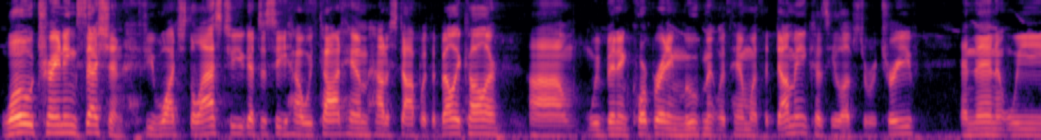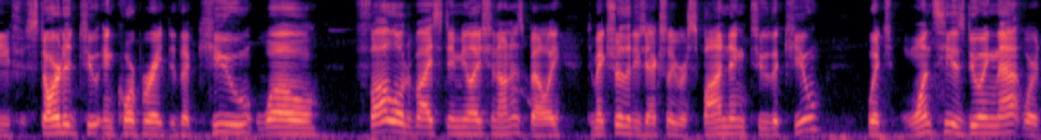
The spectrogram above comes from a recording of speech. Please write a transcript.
Whoa training session. If you watched the last two, you got to see how we taught him how to stop with the belly collar. Um, we've been incorporating movement with him with the dummy because he loves to retrieve. And then we've started to incorporate the cue whoa followed by stimulation on his belly to make sure that he's actually responding to the cue, which once he is doing that, which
